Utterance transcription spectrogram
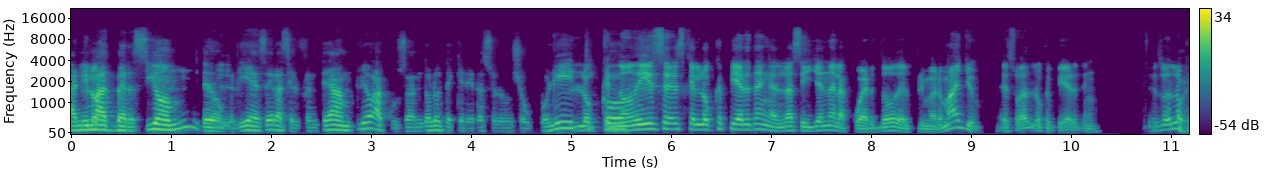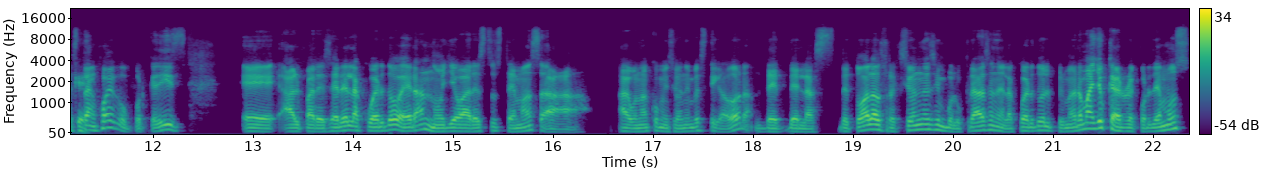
animadversión de Don Eliezer hacia el Frente Amplio, acusándolos de querer hacer un show político. Lo que no dice es que lo que pierden es la silla en el acuerdo del 1 de mayo. Eso es lo que pierden. Eso es lo que está en juego, porque dice, eh, al parecer el acuerdo era no llevar estos temas a, a una comisión investigadora de, de, las, de todas las fracciones involucradas en el acuerdo del 1 de mayo, que recordemos,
